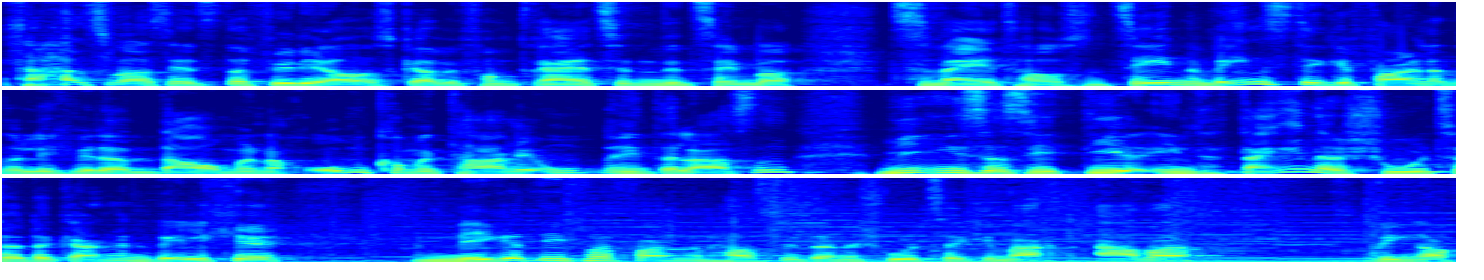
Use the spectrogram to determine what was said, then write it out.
das war es jetzt dafür die Ausgabe vom 13. Dezember 2010. Wenn es dir gefallen hat, natürlich wieder Daumen nach oben, Kommentare unten hinterlassen. Wie ist es dir in deiner Schulzeit ergangen? Welche negativen Erfahrungen hast du in deiner Schulzeit gemacht? Aber bring auch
